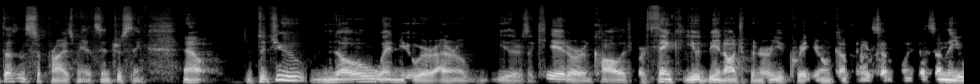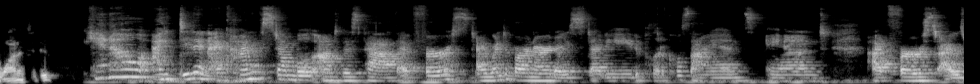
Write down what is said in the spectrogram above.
doesn't surprise me. It's interesting. Now, did you know when you were, I don't know, either as a kid or in college, or think you'd be an entrepreneur, you'd create your own company at some point? Is that something you wanted to do? You know, I didn't. I kind of stumbled onto this path. At first, I went to Barnard, I studied political science, and at first, I was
